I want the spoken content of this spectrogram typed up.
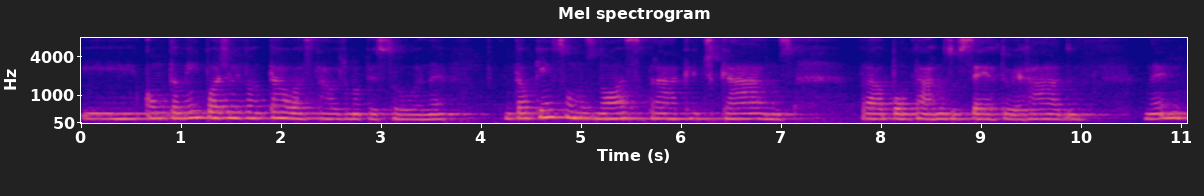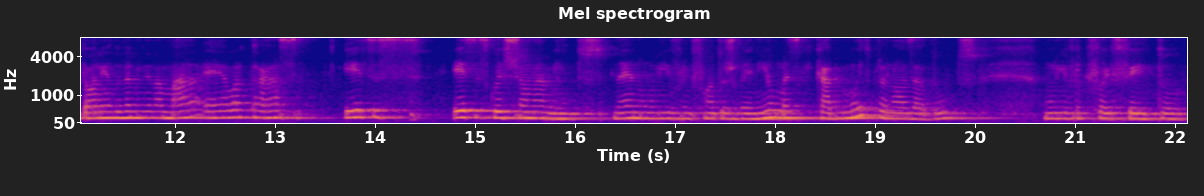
e como também pode levantar o astral de uma pessoa, né? Então, quem somos nós para criticarmos, para apontarmos o certo e o errado? Né? Então, a lenda da menina má, ela traz esses, esses questionamentos né? num livro infanto-juvenil, mas que cabe muito para nós adultos. Um livro que foi feito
